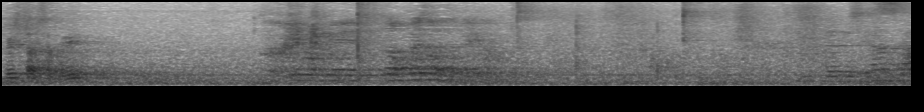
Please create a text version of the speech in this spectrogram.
Questo la sapete? No, questo la sapevo la distanza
